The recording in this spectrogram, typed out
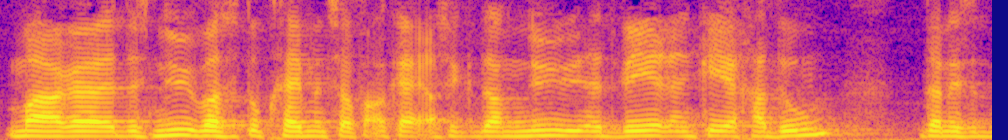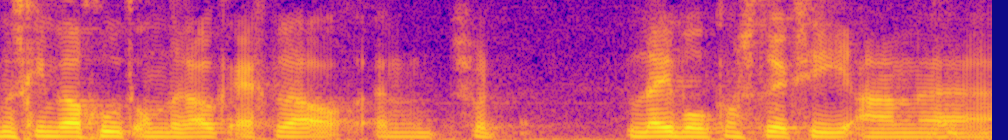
maar dus nu was het op een gegeven moment zo van: oké, als ik dan nu het weer een keer ga doen, dan is het misschien wel goed om er ook echt wel een soort labelconstructie aan, eh,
